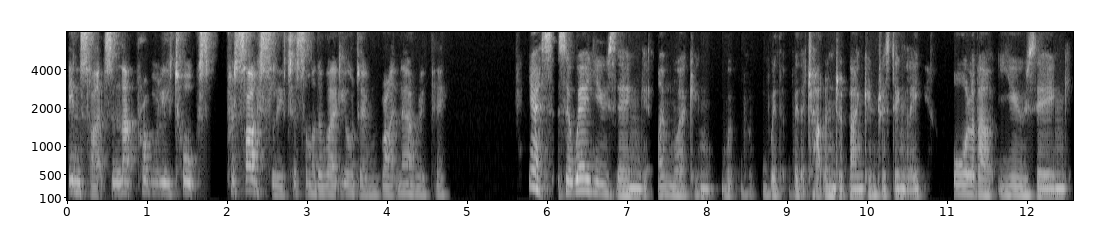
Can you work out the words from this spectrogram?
insights. And that probably talks precisely to some of the work you're doing right now rupi Yes, so we're using. I'm working with with, with a challenger bank, interestingly, all about using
